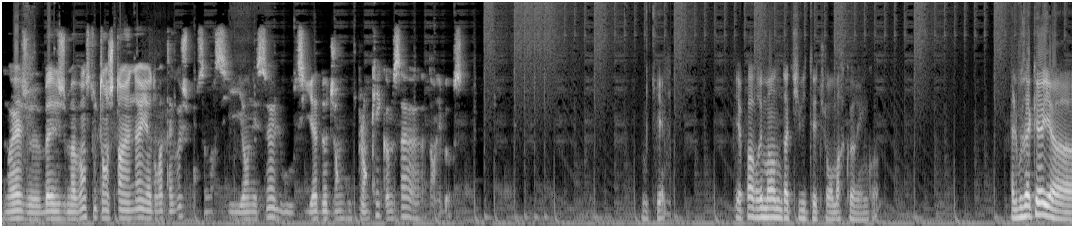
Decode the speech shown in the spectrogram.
Ouais, je, bah, je m'avance tout en jetant un œil à droite à gauche pour savoir si on est seul ou s'il y a d'autres gens planqués comme ça euh, dans les box. Ok. Il a pas vraiment d'activité, tu remarques rien quoi. Elle vous accueille euh,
